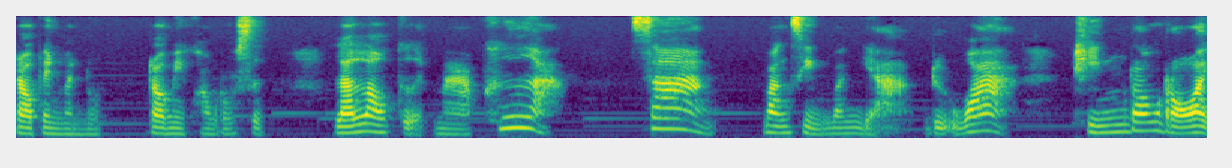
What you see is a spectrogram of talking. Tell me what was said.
เราเป็นมนุษย์ เรามีความรู้สึก แล้วเราเกิดมาเพื่อสร้างบางสิ่งบางอย่าง หรือว่าทิ้งร่องรอย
